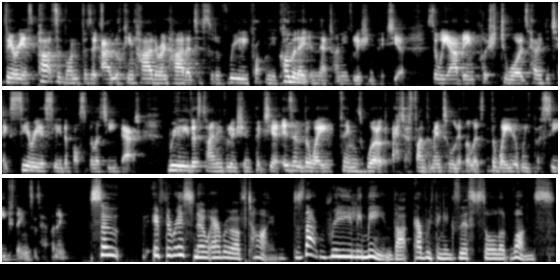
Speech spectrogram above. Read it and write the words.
various parts of modern physics are looking harder and harder to sort of really properly accommodate in that time evolution picture. So we are being pushed towards having to take seriously the possibility that really this time evolution picture isn't the way things work at a fundamental level. It's the way that we perceive things as happening. So if there is no arrow of time, does that really mean that everything exists all at once?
